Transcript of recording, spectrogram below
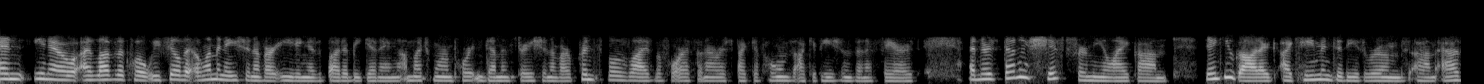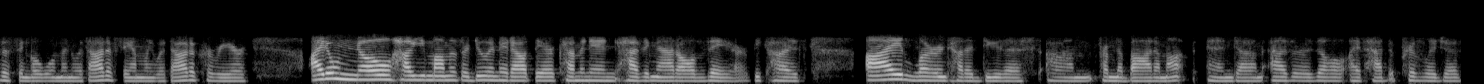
and, you know, I love the quote we feel that elimination of our eating is but a beginning. A much more important demonstration of our principles lies before us in our respective homes, occupations, and affairs. And there's been a shift for me like, um, thank you, God. I, I came into these rooms um, as a single woman without a family, without a career. I don't know how you mamas are doing it out there, coming in, having that all there, because I learned how to do this um, from the bottom up, and um, as a result, I've had the privilege of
